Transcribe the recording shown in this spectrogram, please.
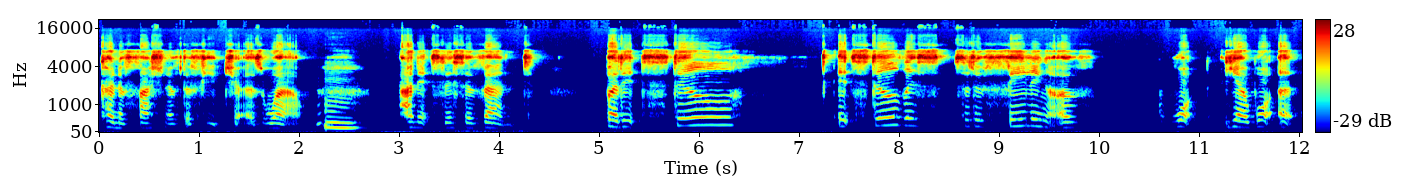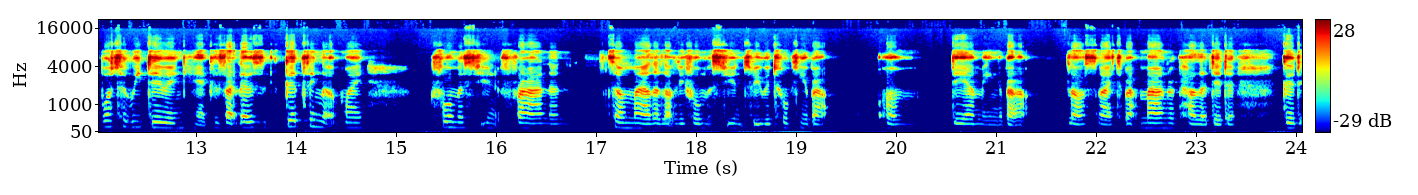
kind of fashion of the future as well. Mm. And it's this event, but it's still it's still this sort of feeling of what yeah what uh, what are we doing here because like there was a good thing that my former student Fran and some of my other lovely former students we were talking about um DMing about last night about Man Repeller did a good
